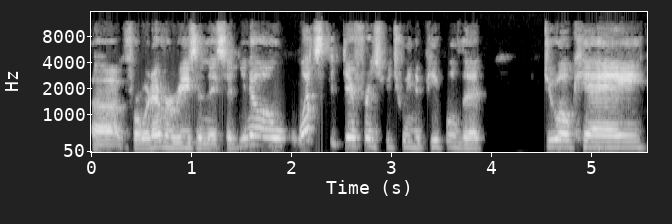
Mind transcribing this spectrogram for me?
uh, for whatever reason, they said, you know, what's the difference between the people that do okay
